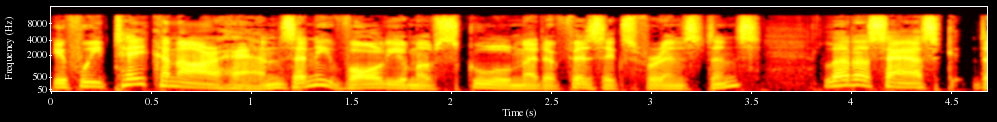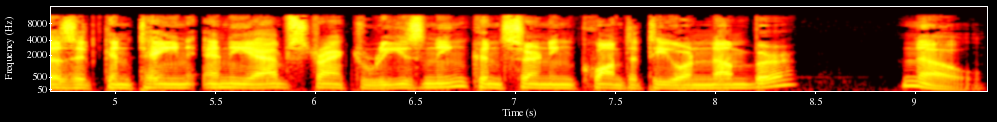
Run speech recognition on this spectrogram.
If we take in our hands any volume of school metaphysics, for instance, let us ask, does it contain any abstract reasoning concerning quantity or number? No.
